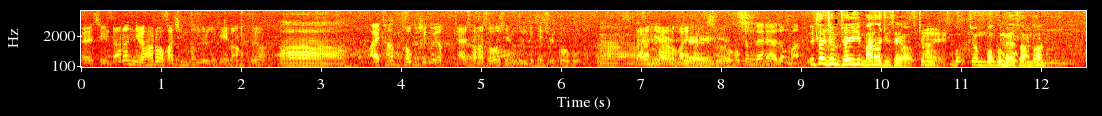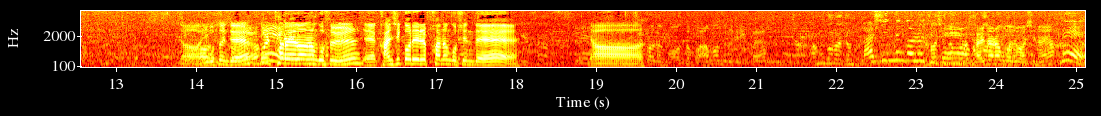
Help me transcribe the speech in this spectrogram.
네, 지금 다른 일 하러 가신 분들도 되게 많고요. 아, 아예 장사 접으시고요. 네, 잠깐 적으시는 분도 계실 거고. 아 다른 일 하러 많이 예, 가실 예. 거고. 걱정되네요 정말. 일단 좀 저희 말아주세요. 좀, 아, 예. 뭐, 좀 먹으면서 한번. 자, 이곳은 이제 건가요? 꿀타래라는 곳을 예, 간식거리를 파는 곳인데, 야, 뭐 어떤 거 아몬드로 드릴까요? 아무거나 좀. 맛있는 걸로 주세요. 달달한 거 좋아하시나요? 네.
